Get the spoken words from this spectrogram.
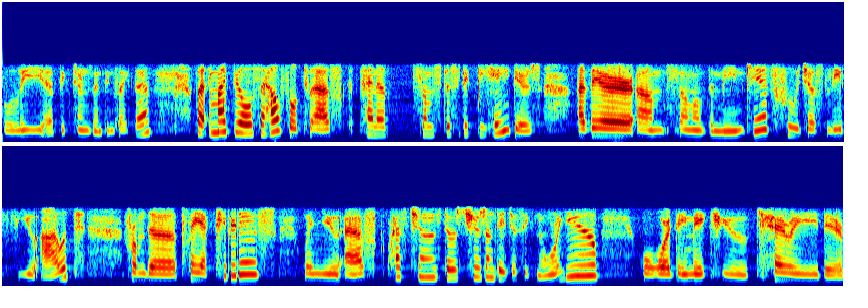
bully uh, victims and things like that. But it might be also helpful to ask kind of some specific behaviors. Are there um, some of the mean kids who just leave you out from the play activities? When you ask questions, those children, they just ignore you or they make you carry their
